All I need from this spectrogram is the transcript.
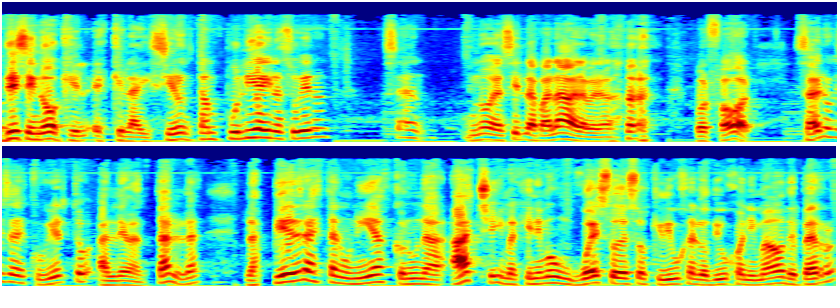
Dicen, no, que es que la hicieron tan pulida y la subieron. O sea, no voy a decir la palabra, pero por favor. ¿Sabes lo que se ha descubierto? Al levantarla, las piedras están unidas con una H, imaginemos un hueso de esos que dibujan los dibujos animados de perro,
